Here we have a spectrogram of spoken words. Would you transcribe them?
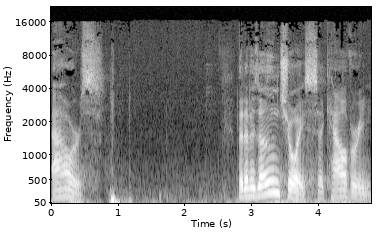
Ours. That of his own choice at Calvary,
